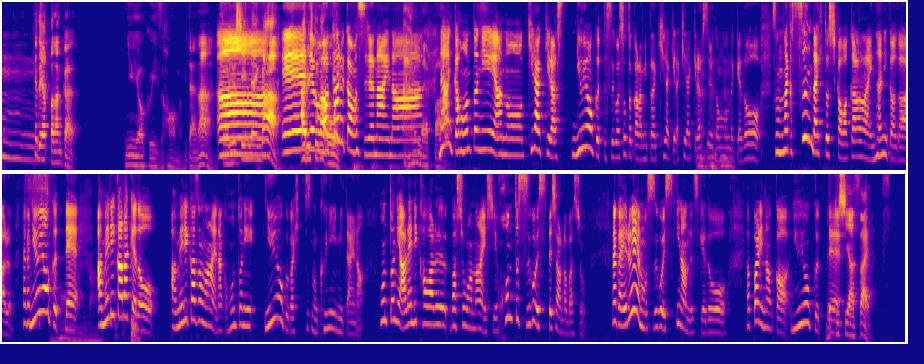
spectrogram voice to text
けどやっぱなんかニューヨークイズホームみたいなそういう信念があるえー、でも人が多い。分かるかもしれないな。なんか本当にあのキラキラしニューヨークってすごい外から見たらキラキラキラキラしてると思うんだけど、そのなんか住んだ人しか分からない何かがある。なんかニューヨークってアメリカだけど、アメリカじゃないなんか本当にニューヨークが一つの国みたいな。本当にあれに変わる場所はないし本当すごいスペシャルな場所なんか LA もすごい好きなんですけどやっぱりなんかニューヨークって歴史浅い。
